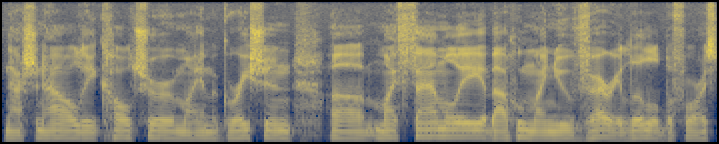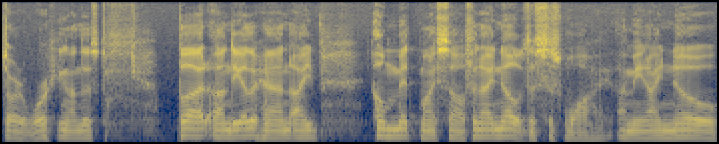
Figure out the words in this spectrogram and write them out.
nationality, culture, my immigration, uh, my family, about whom I knew very little before I started working on this. But on the other hand, I omit myself. And I know this is why. I mean, I know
